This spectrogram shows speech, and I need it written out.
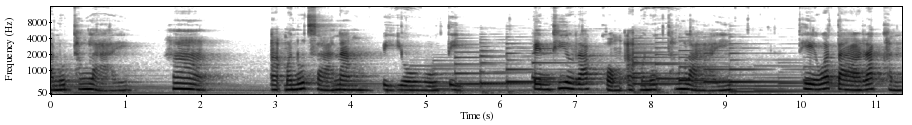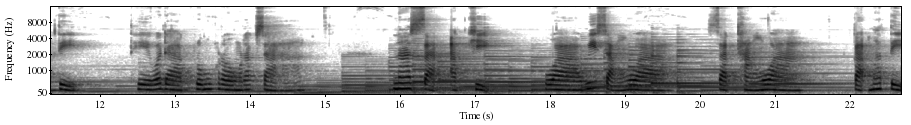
มนุษย์ทั้งหลาย 5. อมนุษย์สานัง ปิโยโหติ เป็นที่รักของอมนุษย์ทั้งหลาย เทวตารักขันติ เทวดาคุ้มครองรักษา นาสะอักขิ วาวิสังวา สัตถังวา กะมติ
